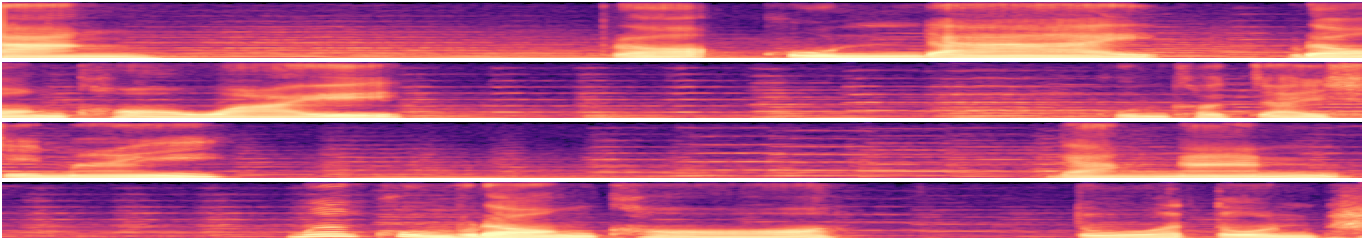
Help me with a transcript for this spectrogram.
ลัง เพราะคุณได้ร้องขอไว้ คุณเข้าใจใช่ไหม ดังนั้น เมื่อคุณร้องขอ ตัวตนภ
